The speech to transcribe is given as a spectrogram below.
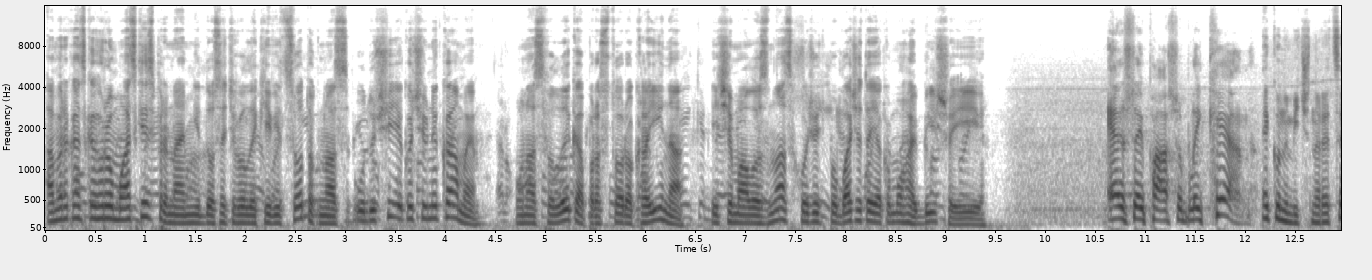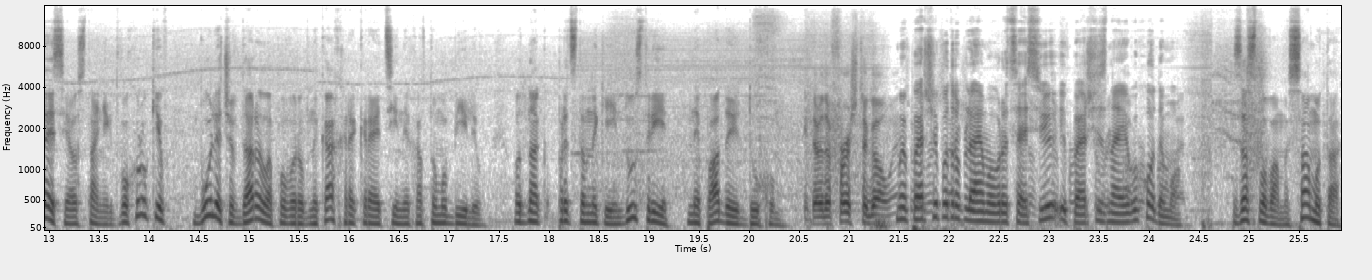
Американська громадськість, принаймні досить великий відсоток нас у душі є кочівниками. У нас велика простора країна, і чимало з нас хочуть побачити якомога більше її. Економічна рецесія останніх двох років боляче вдарила по виробниках рекреаційних автомобілів. Однак представники індустрії не падають духом. they're the first to go Ми перші потрапляємо в рецесію і перші з неї виходимо. За словами Самута,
